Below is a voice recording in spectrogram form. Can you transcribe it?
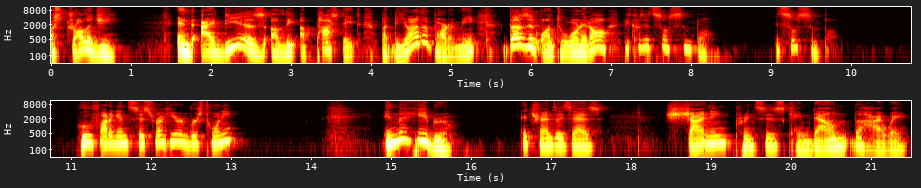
astrology, and ideas of the apostate. But the other part of me doesn't want to warn at all because it's so simple. It's so simple. Who fought against Sisera here in verse 20? In the Hebrew, it translates as shining princes came down the highway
